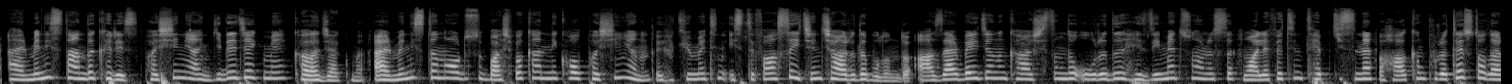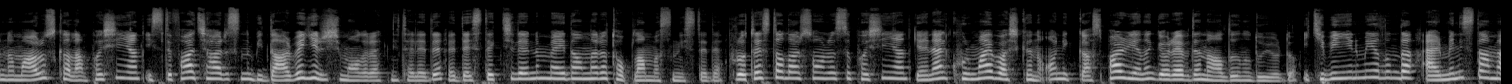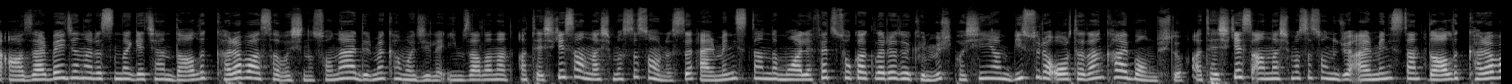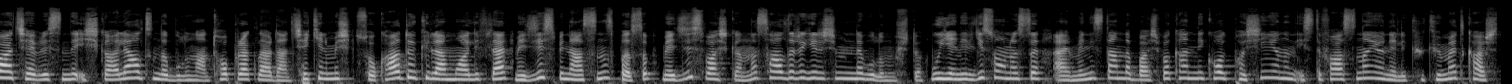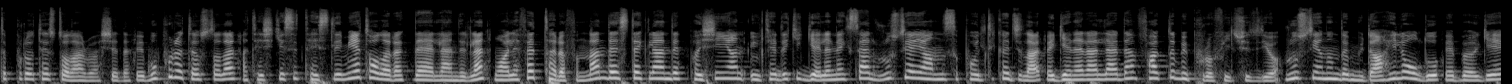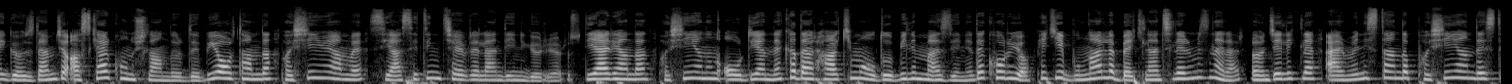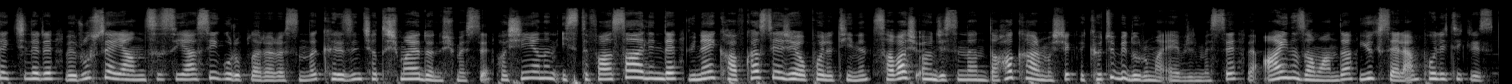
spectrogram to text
Ermenistan'da kriz. Paşinyan gidecek mi, kalacak mı? Ermenistan ordusu Başbakan Nikol Paşinyan'ın ve hükümetin istifası için çağrıda bulundu. Azerbaycan'ın karşısında uğradığı hezimet sonrası muhalefetin tepkisine ve halkın protestolarına maruz kalan Paşinyan istifa çağrısını bir darbe girişimi olarak niteledi ve destekçilerinin meydanlara toplanmasını istedi. Protestolar sonrası Paşinyan Genel Kurmay Başkanı Onik Gasparyan'ı görevden aldığını duyurdu. 2020 yılında Ermenistan ve Azerbaycan arasında geçen Dağlık Karabağ Savaşı'nı sona erdirmek amacıyla imzalanan ateşkes anlaşması sonrası Ermenistan'da muhalefet sokaklara dökülmüş, Paşinyan bir süre ortadan kaybolmuştu. Ateşkes anlaşması sonucu Ermenistan Dağlık Karabağ çevresinde işgali altında bulunan topraklardan çekilmiş, sokağa dökülen muhalifler meclis binasını basıp meclis başkanına saldırı girişiminde bulunmuştu. Bu yenilgi sonrası Ermenistan'da Başbakan Nikol Paşinyan'ın istifasına yönelik hükümet karşı karşıtı protestolar başladı ve bu protestolar ateşkesi teslimiyet olarak değerlendirilen muhalefet tarafından desteklendi. Paşinyan ülkedeki geleneksel Rusya yanlısı politikacılar ve generallerden farklı bir profil çiziyor. Rusya'nın da müdahil olduğu ve bölgeye gözlemci asker konuşlandırdığı bir ortamda Paşinyan ve siyasetin çevrelendiğini görüyoruz. Diğer yandan Paşinyan'ın orduya ne kadar hakim olduğu bilinmezliğini de koruyor. Peki bunlarla beklentilerimiz neler? Öncelikle Ermenistan'da Paşinyan Erdoğan destekçileri ve Rusya yanlısı siyasi gruplar arasında krizin çatışmaya dönüşmesi, Paşinyan'ın istifası halinde Güney Kafkasya jeopolitiğinin savaş öncesinden daha karmaşık ve kötü bir duruma evrilmesi ve aynı zamanda yükselen politik risk.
